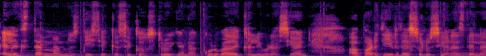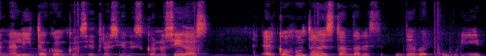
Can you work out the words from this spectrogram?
El externo nos dice que se construye una curva de calibración a partir de soluciones del analito con concentraciones conocidas. El conjunto de estándares debe cubrir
